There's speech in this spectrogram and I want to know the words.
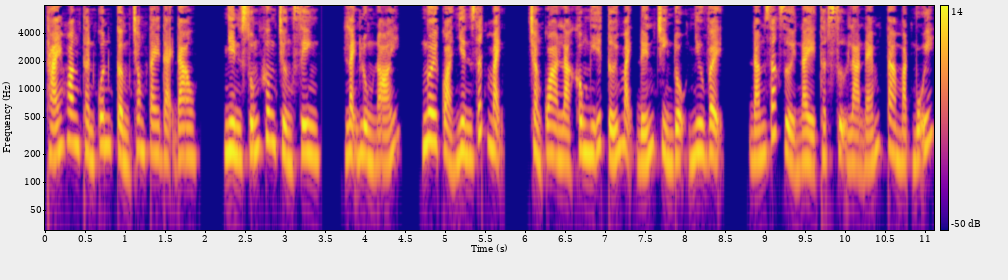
Thái Hoang Thần Quân cầm trong tay đại đao, nhìn xuống khương trường sinh, lạnh lùng nói: ngươi quả nhiên rất mạnh, chẳng qua là không nghĩ tới mạnh đến trình độ như vậy. đám rác rưởi này thật sự là ném ta mặt mũi.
